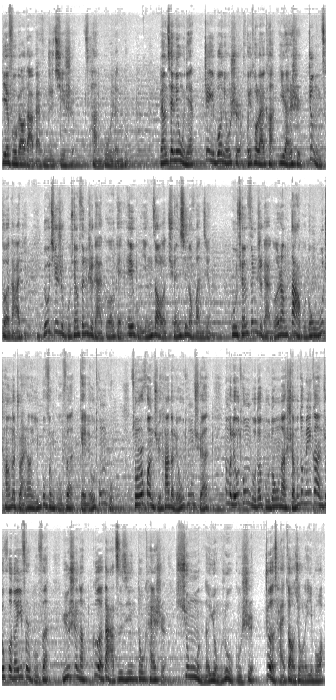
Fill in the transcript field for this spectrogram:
跌幅高达百分之七十，惨不忍睹。两千零五年这一波牛市，回头来看依然是政策打底，尤其是股权分置改革，给 A 股营造了全新的环境。股权分置改革让大股东无偿的转让一部分股份给流通股，从而换取它的流通权。那么流通股的股东呢，什么都没干就获得一份股份，于是呢，各大资金都开始凶猛的涌入股市，这才造就了一波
